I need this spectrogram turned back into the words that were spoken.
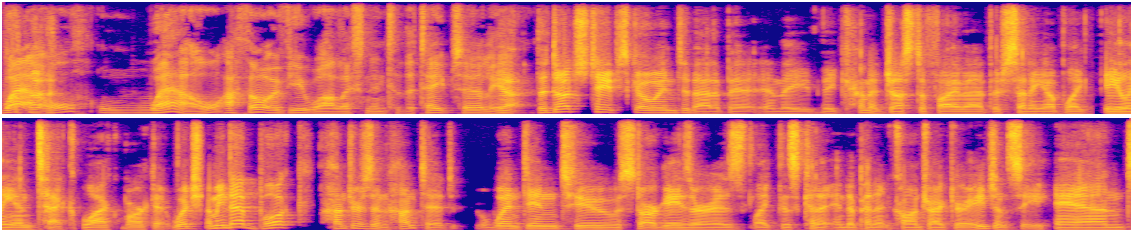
Well, well, I thought of you while listening to the tapes earlier. Yeah, the Dutch tapes go into that a bit, and they they kind of justify that they're setting up like alien tech black market. Which I mean, that book Hunters and Hunted went into Stargazer as like this kind of independent contractor agency, and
